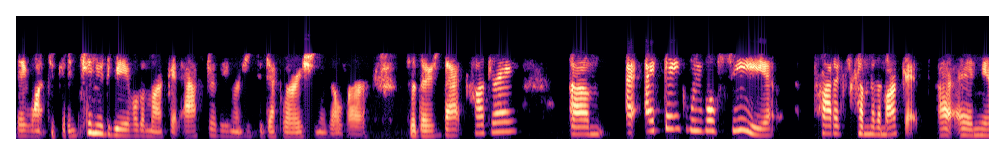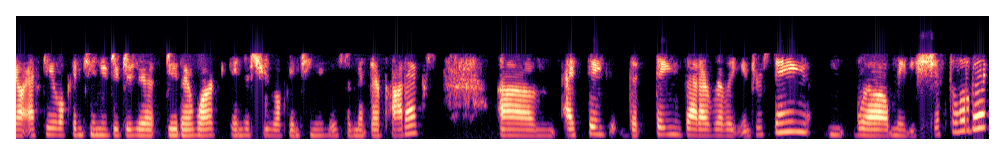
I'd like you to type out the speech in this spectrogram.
they want to continue to be able to market after the emergency declaration is over. So there's that cadre. Um, I, I think we will see products come to the market. Uh, and, you know, FDA will continue to do, the, do their work. Industry will continue to submit their products. Um, I think the things that are really interesting will maybe shift a little bit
